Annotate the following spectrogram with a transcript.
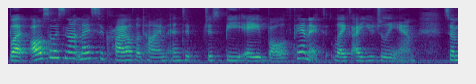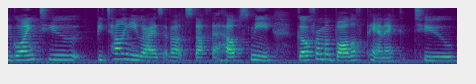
But also, it's not nice to cry all the time and to just be a ball of panic like I usually am. So, I'm going to be telling you guys about stuff that helps me go from a ball of panic to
